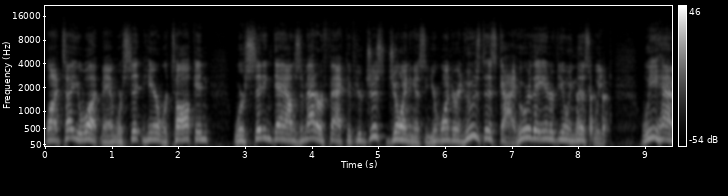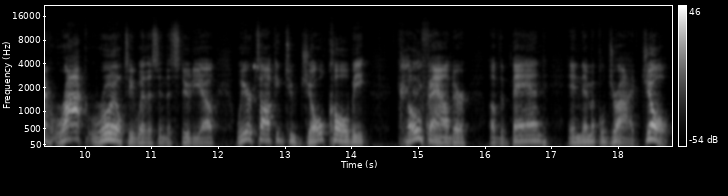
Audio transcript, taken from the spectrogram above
Well, I tell you what, man, we're sitting here, we're talking, we're sitting down. As a matter of fact, if you're just joining us and you're wondering who's this guy, who are they interviewing this week, we have rock royalty with us in the studio. We are talking to Joel Colby, co-founder of the band Inimical Drive. Joel,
